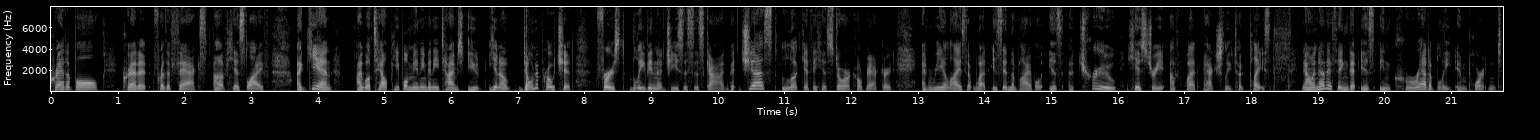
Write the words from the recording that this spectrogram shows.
credible credit for the facts of his life. Again, I will tell people many, many times you, you know, don't approach it first believing that Jesus is God, but just look at the historical record and realize that what is in the Bible is a true history of what actually took place. Now, another thing that is incredibly important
